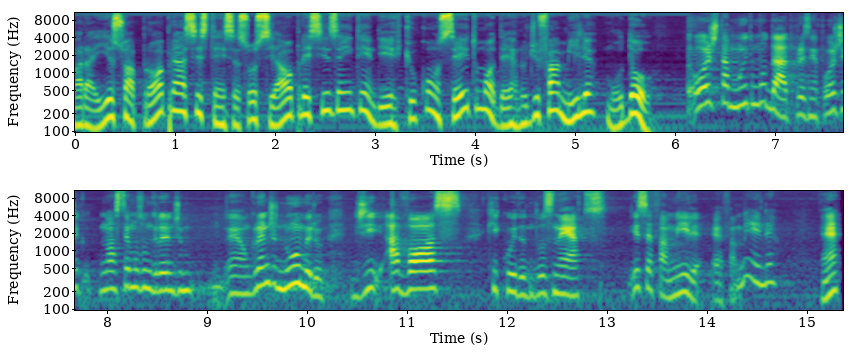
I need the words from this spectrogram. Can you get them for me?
Para isso, a própria assistência social precisa entender que o conceito moderno de família mudou. Hoje está muito mudado, por exemplo, hoje nós temos um grande, é, um grande número de avós que cuidam dos netos. Isso é família? É família. Né?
